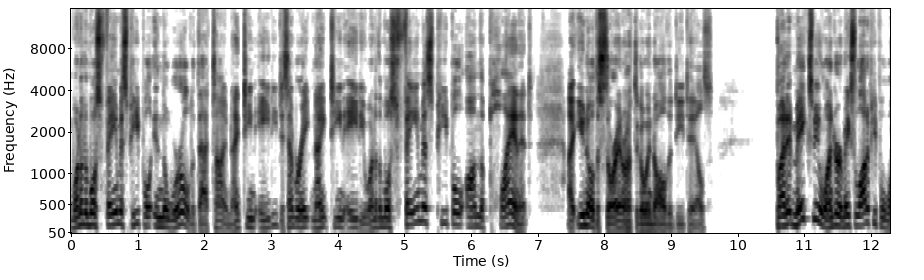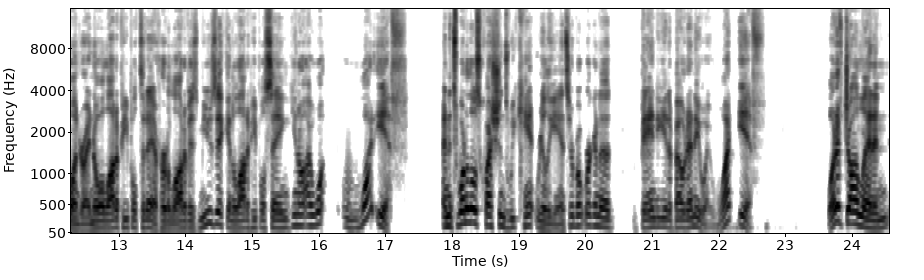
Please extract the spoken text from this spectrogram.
one of the most famous people in the world at that time, 1980, December 8, 1980, one of the most famous people on the planet. Uh, you know the story. I don't have to go into all the details. But it makes me wonder, it makes a lot of people wonder. I know a lot of people today, I've heard a lot of his music and a lot of people saying, you know, I want, what if? And it's one of those questions we can't really answer, but we're going to bandy it about anyway. What if? What if John Lennon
